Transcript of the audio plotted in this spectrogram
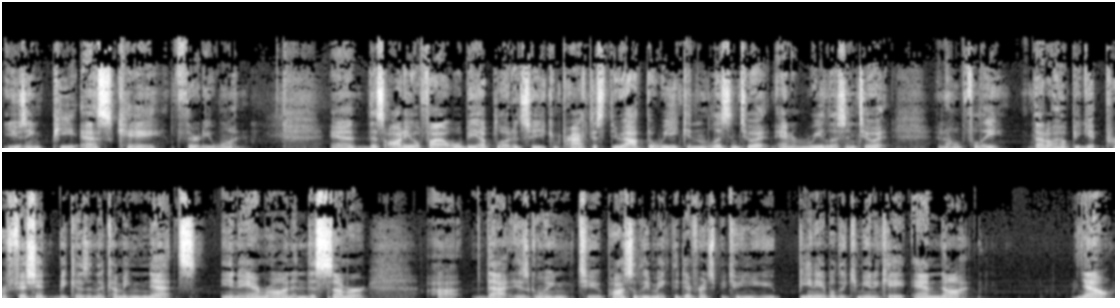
using PSK31. And this audio file will be uploaded so you can practice throughout the week and listen to it and re listen to it. And hopefully that'll help you get proficient because in the coming nets in AmRRON and this summer, uh, that is going to possibly make the difference between you being able to communicate and not. Now,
